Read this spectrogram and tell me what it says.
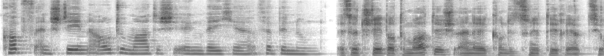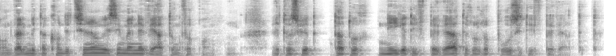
Kopf entstehen automatisch irgendwelche Verbindungen. Es entsteht automatisch eine konditionierte Reaktion, weil mit der Konditionierung ist immer eine Wertung verbunden. Etwas wird dadurch negativ bewertet oder positiv bewertet.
